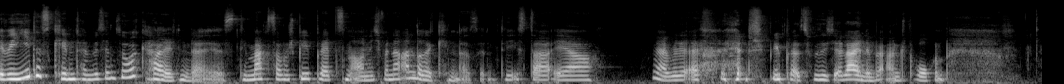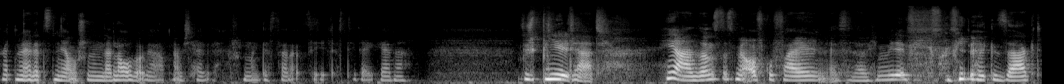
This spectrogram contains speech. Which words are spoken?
ja wie jedes Kind ein bisschen zurückhaltender ist. Die mag es auf den Spielplätzen auch nicht, wenn da andere Kinder sind. Die ist da eher, ja, will eher den Spielplatz für sich alleine beanspruchen. Hatten wir ja letzten Jahr auch schon in der Laube gehabt. Habe ich ja schon gestern erzählt, dass die da gerne gespielt hat. Ja, ansonsten ist mir aufgefallen, das habe ich mir wieder, wieder gesagt,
